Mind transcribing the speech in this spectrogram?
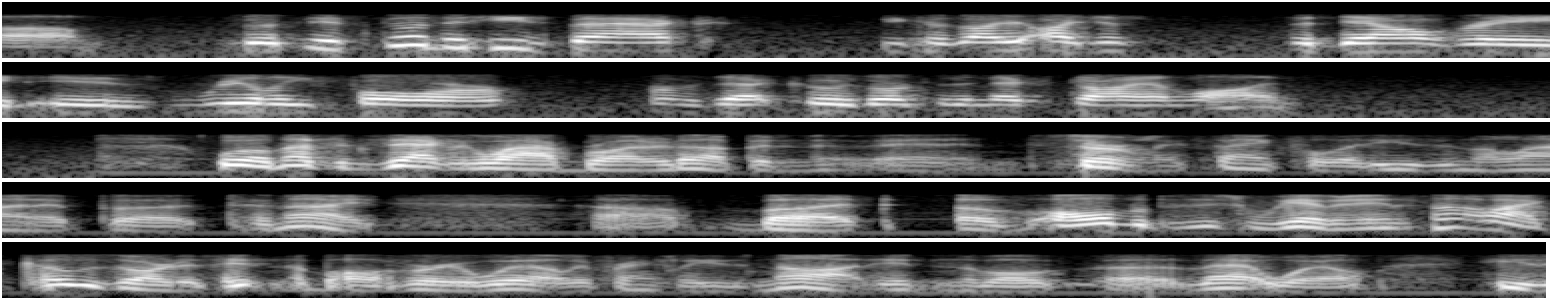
Um, so it's, good that he's back because I, I just the downgrade is really far from Zach Cozart to the next guy in line. Well, that's exactly why I brought it up, and, and certainly thankful that he's in the lineup uh, tonight. But of all the positions we have, and it's not like Cozart is hitting the ball very well. Frankly, he's not hitting the ball uh, that well. He's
